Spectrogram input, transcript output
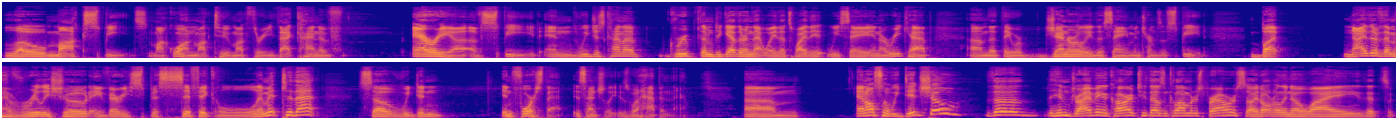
low Mach speeds Mach 1, Mach 2, Mach 3, that kind of area of speed. And we just kind of grouped them together in that way. That's why they, we say in our recap um, that they were generally the same in terms of speed. But neither of them have really showed a very specific limit to that. So we didn't enforce that, essentially, is what happened there. Um, and also, we did show the him driving a car at 2,000 kilometers per hour. So I don't really know why that's a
